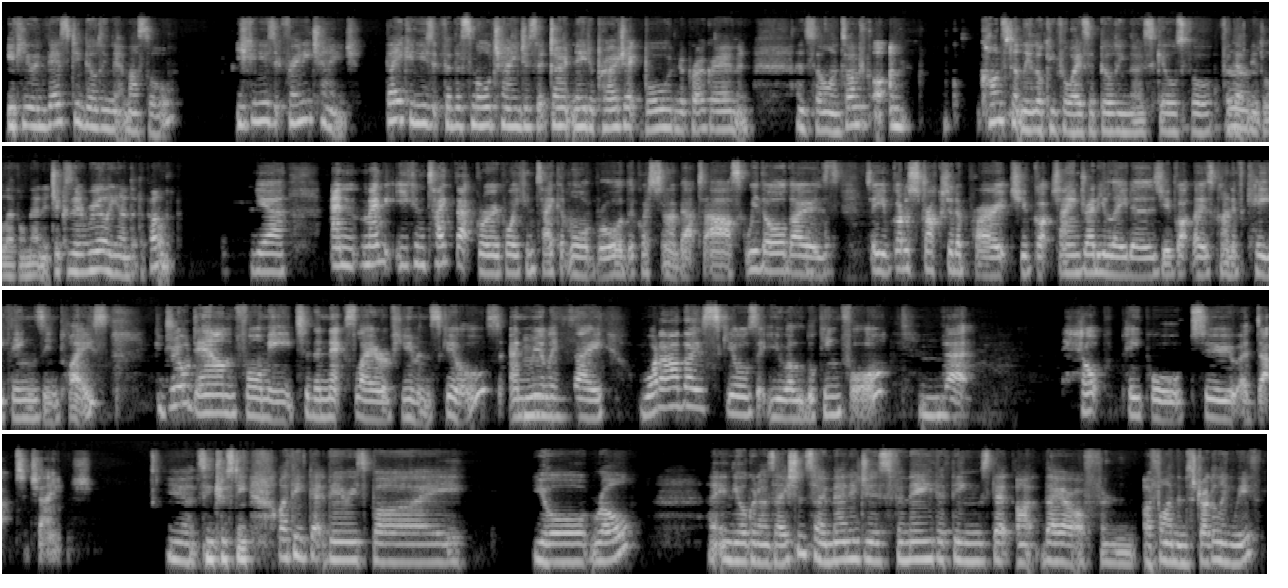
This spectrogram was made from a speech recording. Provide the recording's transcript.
if you invest in building that muscle, you can use it for any change. They can use it for the small changes that don't need a project board and a program and, and so on. So I'm, I'm constantly looking for ways of building those skills for for that mm. middle level manager because they're really under the pump. Yeah. And maybe you can take that group or you can take it more broad, the question I'm about to ask, with all those. So you've got a structured approach, you've got change ready leaders, you've got those kind of key things in place. Drill down for me to the next layer of human skills and mm. really say, what are those skills that you are looking for mm. that help people to adapt to change? Yeah, it's interesting. I think that varies by your role uh, in the organisation. So, managers, for me, the things that I, they are often, I find them struggling with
